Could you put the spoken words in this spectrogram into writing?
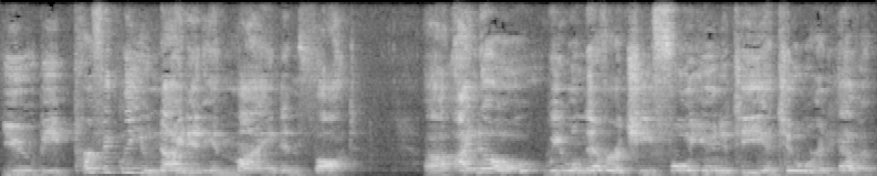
you be perfectly united in mind and thought. Uh, I know we will never achieve full unity until we're in heaven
